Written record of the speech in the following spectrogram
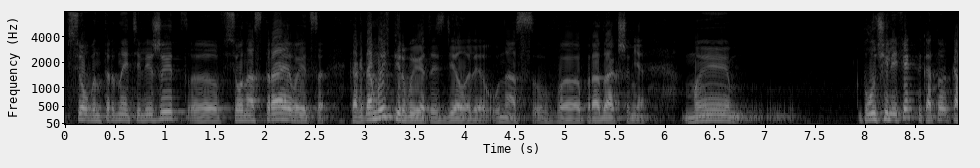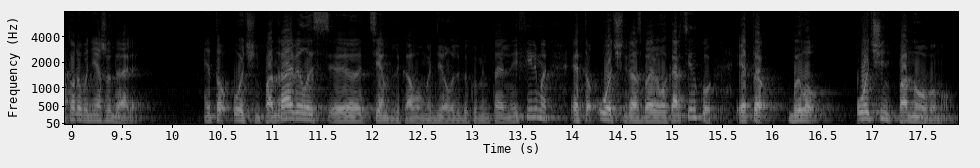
Все в интернете лежит, э, все настраивается. Когда мы впервые это сделали у нас в продакшене, мы получили эффекты, которого не ожидали. Это очень понравилось тем, для кого мы делали документальные фильмы. Это очень разбавило картинку. Это было очень по-новому.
